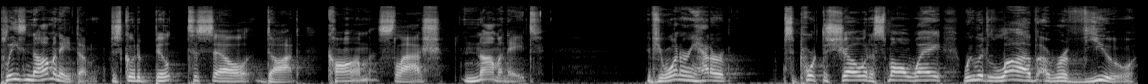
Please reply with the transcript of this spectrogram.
please nominate them. Just go to builttosell.com slash nominate. If you're wondering how to support the show in a small way, we would love a review.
